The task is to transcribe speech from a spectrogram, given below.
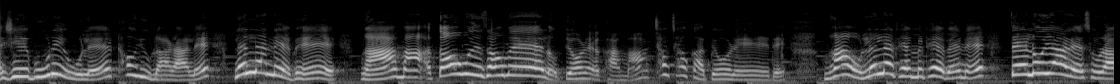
အရေဘူးတွေကိုလည်းထုတ်ယူလာတာလေလက်လက်နဲ့ပဲငါမှအတော်ဝင်ဆုံးပဲလို့ပြောတဲ့အခါမှာ66ကပြောတယ်တဲ့ငါ့ကိုလက်လက်ထဲမထည့်ပဲနဲ့တဲလို့ရတယ်ဆိုတာ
